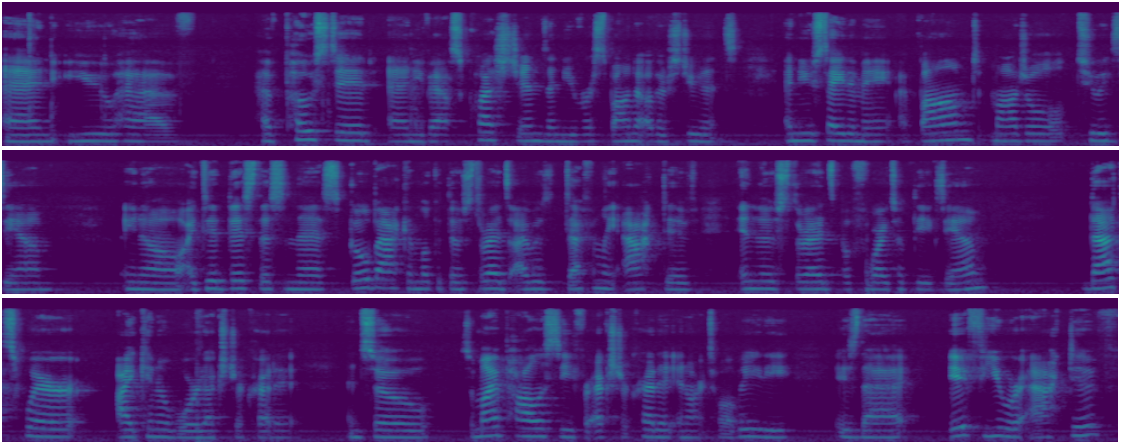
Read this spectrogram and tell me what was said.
and you have have posted and you've asked questions and you've responded to other students and you say to me, I bombed module two exam, you know, I did this, this, and this, go back and look at those threads. I was definitely active in those threads before I took the exam. That's where I can award extra credit. And so so my policy for extra credit in ART 1280 is that if you were active,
